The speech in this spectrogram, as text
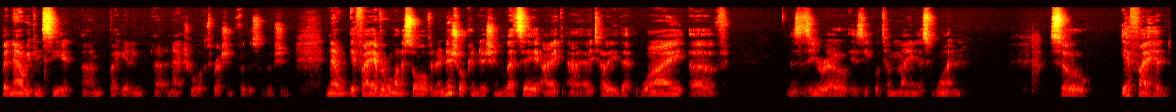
But now we can see it um, by getting uh, an actual expression for the solution. Now, if I ever want to solve an initial condition, let's say I, I, I tell you that y of 0 is equal to minus 1. So if I had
